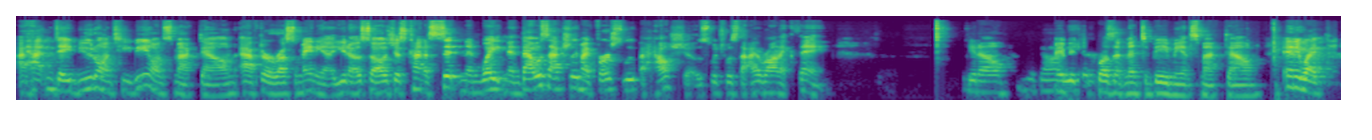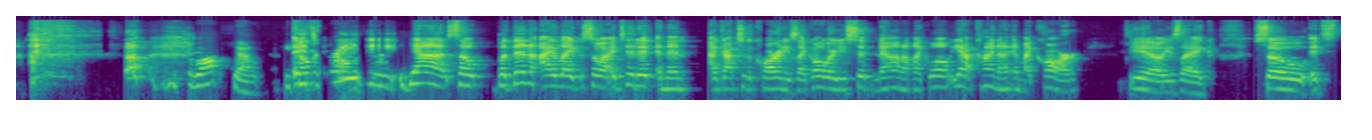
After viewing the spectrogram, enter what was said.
I hadn't debuted on TV on SmackDown after WrestleMania, you know, so I was just kind of sitting and waiting. And that was actually my first loop of house shows, which was the ironic thing. You know, Oh maybe it just wasn't meant to be me and SmackDown. Anyway, It's a rock show. It's us all the crazy. Yeah. So, but then I like, so I did it and then I got to the car and he's like, Oh, are you sitting down? I'm like, Well, yeah, kind of in my car. You know, he's like, So it's,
